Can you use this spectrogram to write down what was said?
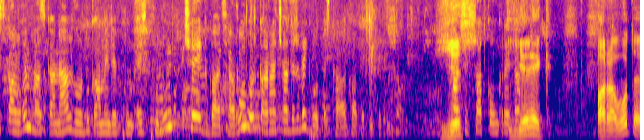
ես կարող եմ հասկանալ, որ դուք ամեն դեպքում այս փուլում չեք բացառում, որ կառաջադրվեք որպես քաղաքապետի պետք։ Ես շատ կոնկրետ է։ երեք առավոտը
